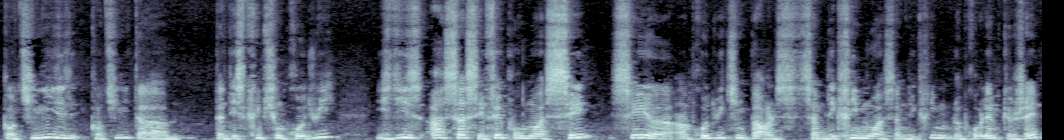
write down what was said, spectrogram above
quand il lit, quand il lit ta, description produit, il se dise ah ça c'est fait pour moi, c'est c'est euh, un produit qui me parle, ça me décrit moi, ça me décrit le problème que j'ai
